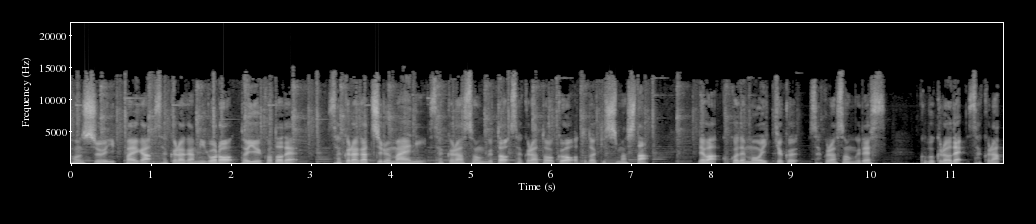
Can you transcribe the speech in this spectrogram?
今週いっぱいが桜が見頃ということで桜が散る前に桜ソングと桜トークをお届けしました。ではここでもう一曲桜ソングです。小袋で桜。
